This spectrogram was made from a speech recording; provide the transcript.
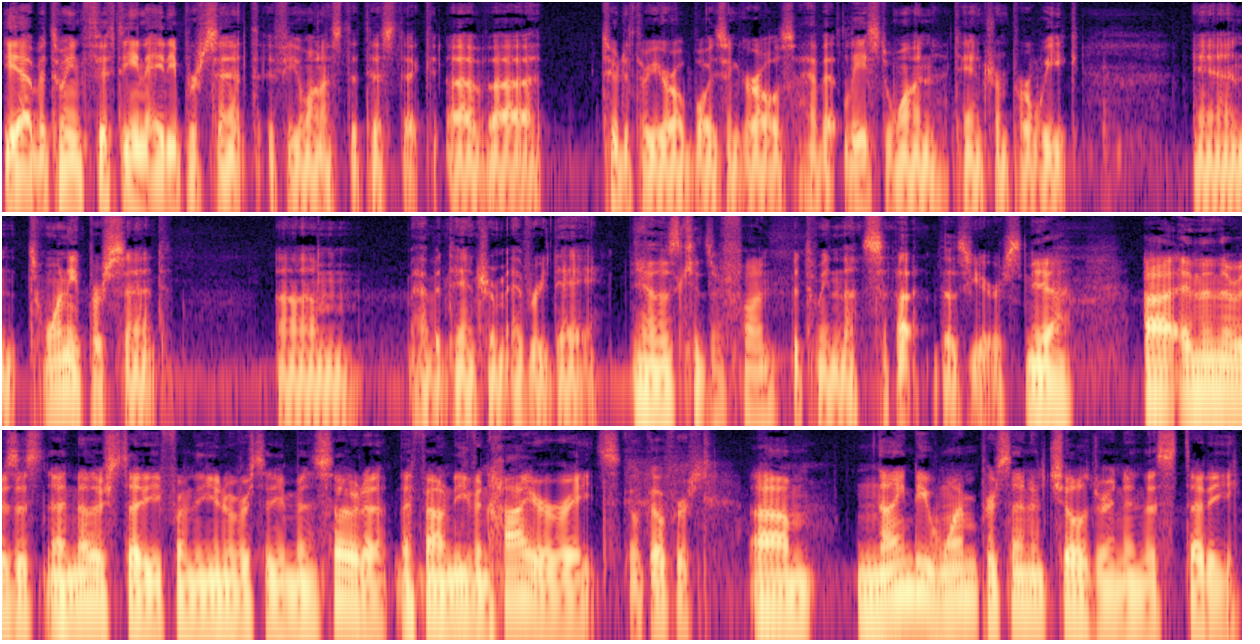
Yeah, between 50 and 80 percent, if you want a statistic, of uh, two to three year old boys and girls have at least one tantrum per week, and 20 percent um, have a tantrum every day Yeah, those kids are fun. between those uh, those years. Yeah. Uh, and then there was this, another study from the University of Minnesota that found even higher rates. Go Gophers. Um, 91% of children in this study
